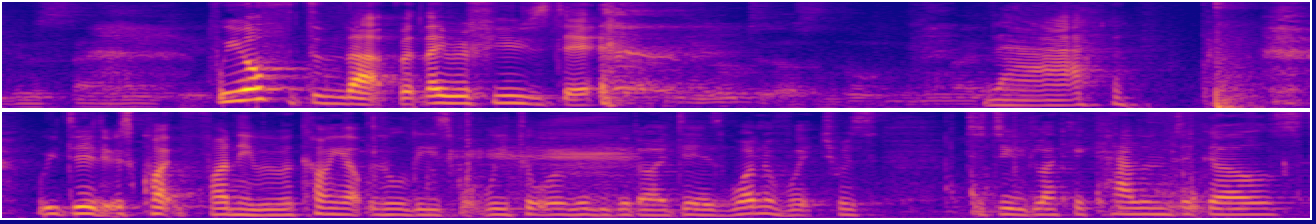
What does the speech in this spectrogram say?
you're going to stand naked. we offered them that, but they refused it. I think they looked at us and thought, no. nah. we did. It was quite funny. We were coming up with all these what we thought were really good ideas. One of which was to do like a calendar girls,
